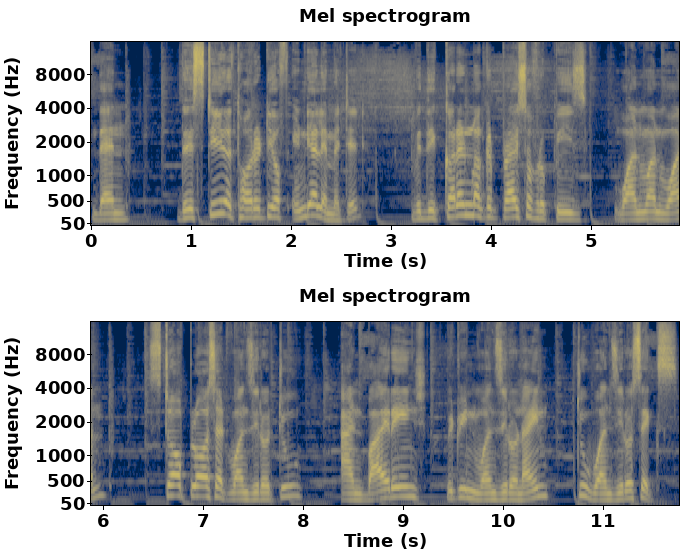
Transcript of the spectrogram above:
Then the Steel Authority of India Limited with the current market price of rupees 111, stop loss at 102 and buy range between 109 to 106.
